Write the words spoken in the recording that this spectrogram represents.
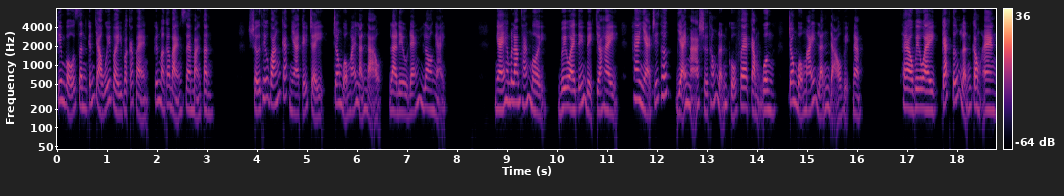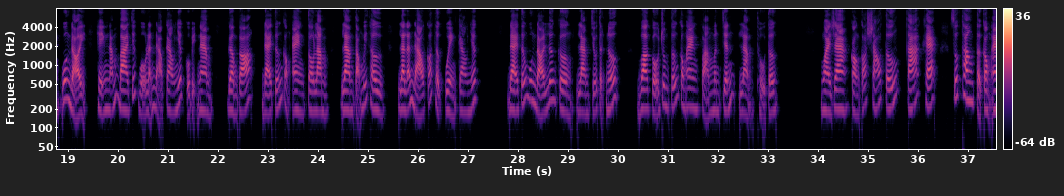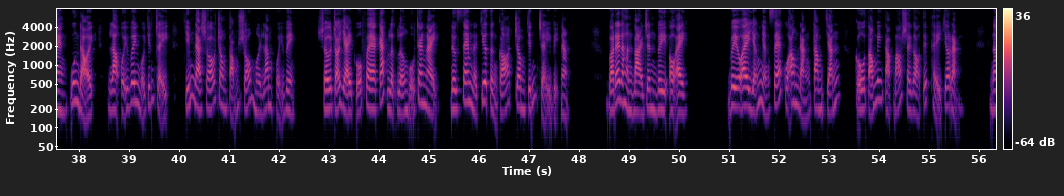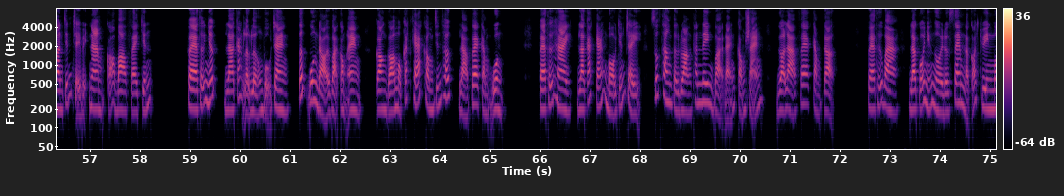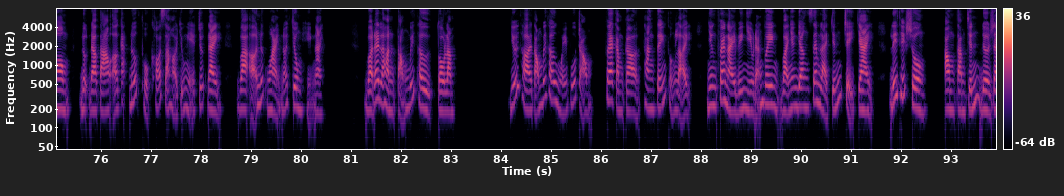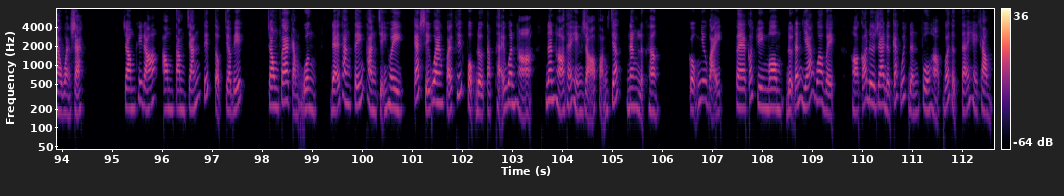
Kim Vũ xin kính chào quý vị và các bạn. Kính mời các bạn xem bản tin. Sự thiếu vắng các nhà kỹ trị trong bộ máy lãnh đạo là điều đáng lo ngại. Ngày 25 tháng 10, VOA tiếng Việt cho hay hai nhà trí thức giải mã sự thống lĩnh của phe cầm quân trong bộ máy lãnh đạo Việt Nam. Theo VOA, các tướng lĩnh công an, quân đội hiện nắm ba chức vụ lãnh đạo cao nhất của Việt Nam, gồm có Đại tướng Công an Tô Lâm làm Tổng bí thư, là lãnh đạo có thực quyền cao nhất, Đại tướng quân đội Lương Cường làm Chủ tịch nước và cựu Trung tướng Công an Phạm Minh Chính làm Thủ tướng. Ngoài ra còn có 6 tướng, tá khác xuất thân từ công an, quân đội là ủy viên Bộ Chính trị, chiếm đa số trong tổng số 15 ủy viên. Sự trỗi dậy của phe các lực lượng vũ trang này được xem là chưa từng có trong chính trị Việt Nam. Và đây là hình bài trên VOA. VOA dẫn nhận xét của ông Đặng Tâm Chánh, cựu tổng biên tập báo Sài Gòn Tiếp Thị cho rằng nền chính trị Việt Nam có ba phe chính. Phe thứ nhất là các lực lượng vũ trang, tức quân đội và công an, còn gọi một cách khác không chính thức là phe cầm quân. Phe thứ hai là các cán bộ chính trị xuất thân từ đoàn thanh niên và đảng Cộng sản, gọi là phe cầm cờ. Phe thứ ba là của những người được xem là có chuyên môn, được đào tạo ở các nước thuộc khối xã hội chủ nghĩa trước đây và ở nước ngoài nói chung hiện nay. Và đây là hình Tổng bí thư Tô Lâm. Dưới thời Tổng bí thư Nguyễn Phú Trọng, phe cầm cờ thăng tiến thuận lợi, nhưng phe này bị nhiều đảng viên và nhân dân xem là chính trị chai. Lý Thuyết suông, ông Tâm Chính đưa ra quan sát. Trong khi đó, ông Tâm Chánh tiếp tục cho biết, trong phe cầm quân, để thăng tiến thành chỉ huy, các sĩ quan phải thuyết phục được tập thể quanh họ, nên họ thể hiện rõ phẩm chất, năng lực hơn. Cũng như vậy, phe có chuyên môn được đánh giá qua việc họ có đưa ra được các quyết định phù hợp với thực tế hay không.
